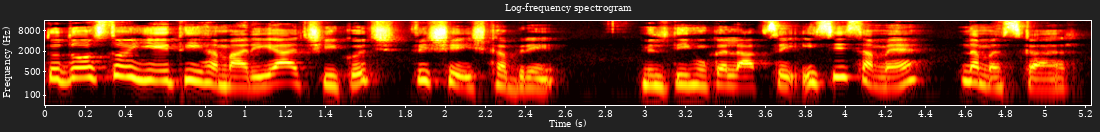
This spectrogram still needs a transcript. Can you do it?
तो दोस्तों, ये थी हमारी आज की कुछ विशेष खबरें। मिलती हूँ कल आपसे इसी समय। नमस्कार।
